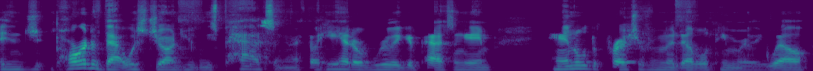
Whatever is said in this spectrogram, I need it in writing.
And part of that was John Hugley's passing. I thought he had a really good passing game, handled the pressure from the double team really well,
